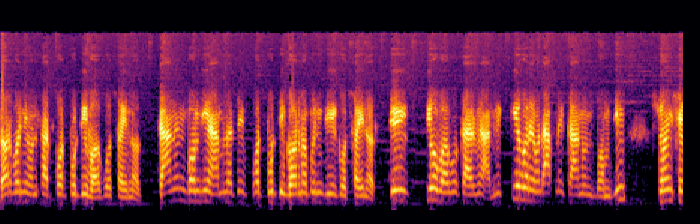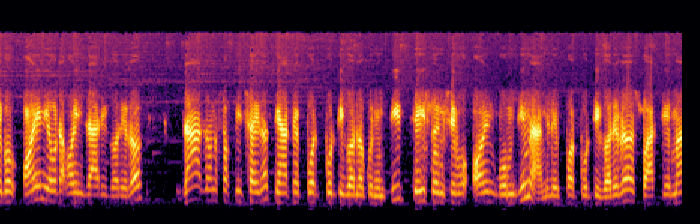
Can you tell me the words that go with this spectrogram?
दरबनी अनुसार पटपूर्ति भएको छैन। कानुन बमोजिम हामीलाई चाहिँ पटपूर्ति गर्न पनि दिएको छैन। त्यही त्यो भएको कारणले हामीले के गर्यौँ भने आफ्नै कानुन बमोजिम स्वयंसेवक ऐन एउटा ऐन जारी गरेर जहाँ जनशक्ति छैन त्यहाँ चाहिँ पटपूर्ति गर्नको निम्ति त्यही स्वयंसेवक ऐन बमोजिम हामीले पटपूर्ति गरेर स्वास्थ्यमा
